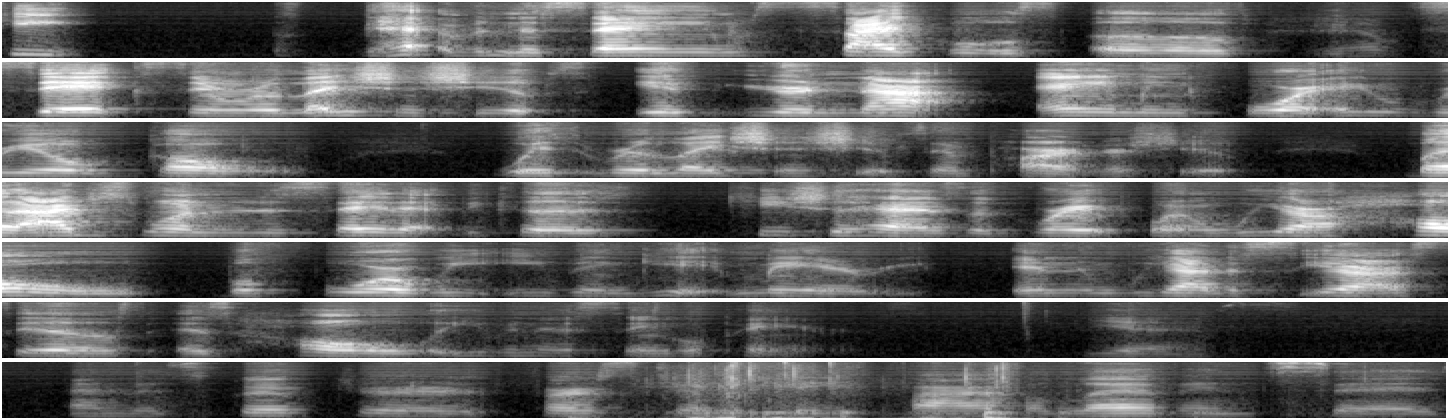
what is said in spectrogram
keep having the same cycles of Yep. sex and relationships if you're not aiming for a real goal with relationships and partnership. But I just wanted to say that because Keisha has a great point. We are whole before we even get married. And we got to see ourselves as whole, even as single parents. Yes. And the scripture, First Timothy five eleven says,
